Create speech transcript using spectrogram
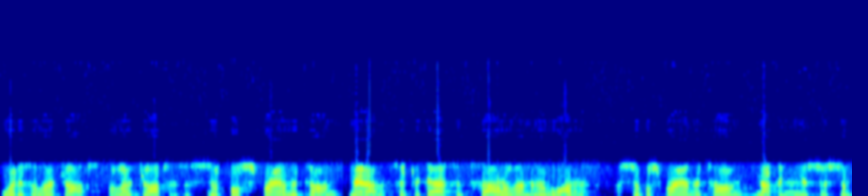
What is Alert Drops? Alert Drops is a simple spray on the tongue made out of citric acid, sour lemon, and water. A simple spray on the tongue, nothing in your system,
